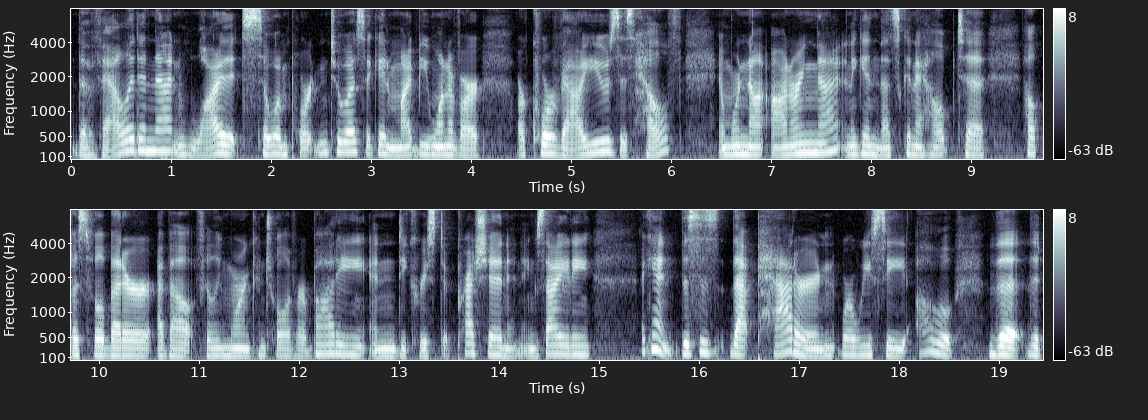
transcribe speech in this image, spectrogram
the valid in that and why it's so important to us? Again it might be one of our our core values is health and we're not honoring that and again that's going to help to help us feel better about feeling more in control of our body and decrease depression and anxiety. Again this is that pattern where we see oh the the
